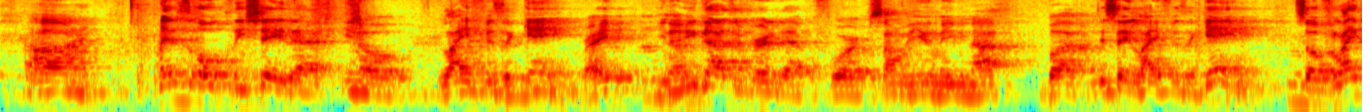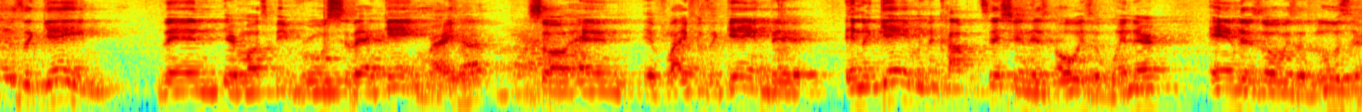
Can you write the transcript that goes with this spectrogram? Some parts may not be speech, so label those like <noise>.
This old cliche that you know life is a game, right? You know, you guys have heard of that before. Some of you maybe not, but they say life is a game. So if life is a game, then there must be rules to that game, right? So and if life is a game, there in the game in the competition, there's always a winner and there's always a loser.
